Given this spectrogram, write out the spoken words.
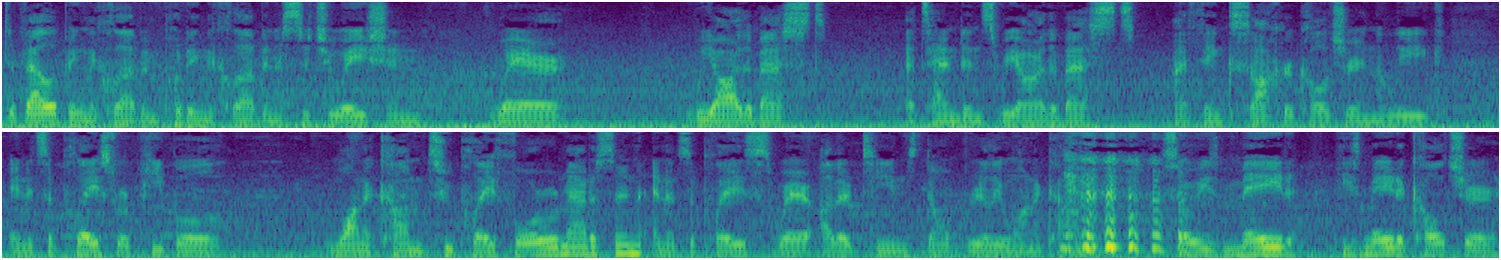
developing the club and putting the club in a situation where we are the best attendance, we are the best, I think, soccer culture in the league. And it's a place where people want to come to play forward Madison and it's a place where other teams don't really want to come. so he's made he's made a culture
